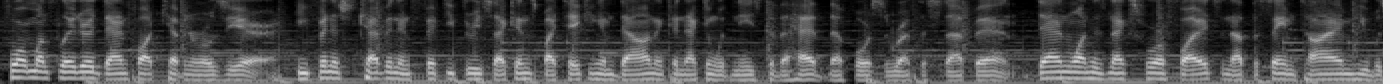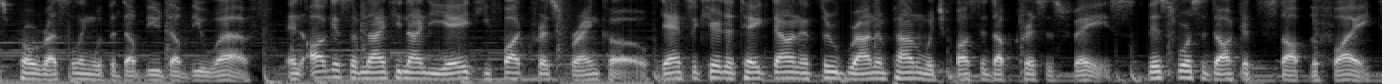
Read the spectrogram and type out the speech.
Four months later, Dan fought Kevin Rosier. He finished Kevin in 53 seconds by taking him down and connecting with knees to the head that forced the ref to step in. Dan won his next four fights and at the same time, he was pro wrestling with the WWF. In August of 1998, he fought Chris Franco. Dan secured a takedown and threw ground and pound which busted up Chris's face. This forced the doctor to stop the fight.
